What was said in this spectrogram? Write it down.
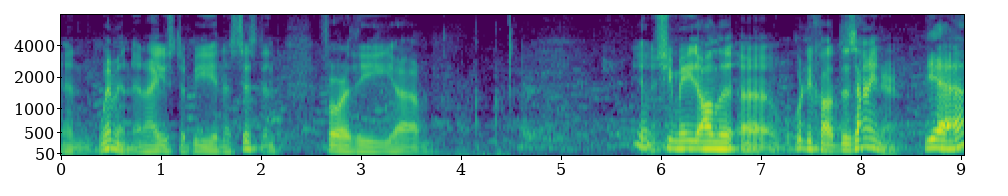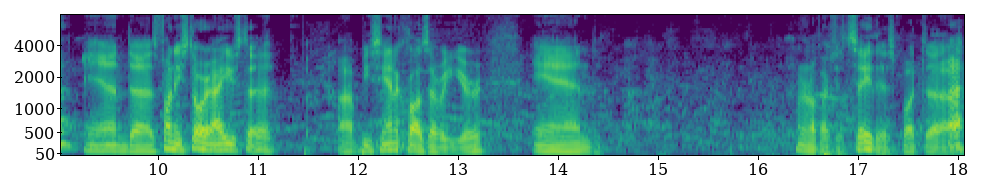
and women. And I used to be an assistant for the. Um, you know, she made all the uh, what do you call it, designer. Yeah. And uh, it's a funny story. I used to uh, be Santa Claus every year, and I don't know if I should say this, but uh,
